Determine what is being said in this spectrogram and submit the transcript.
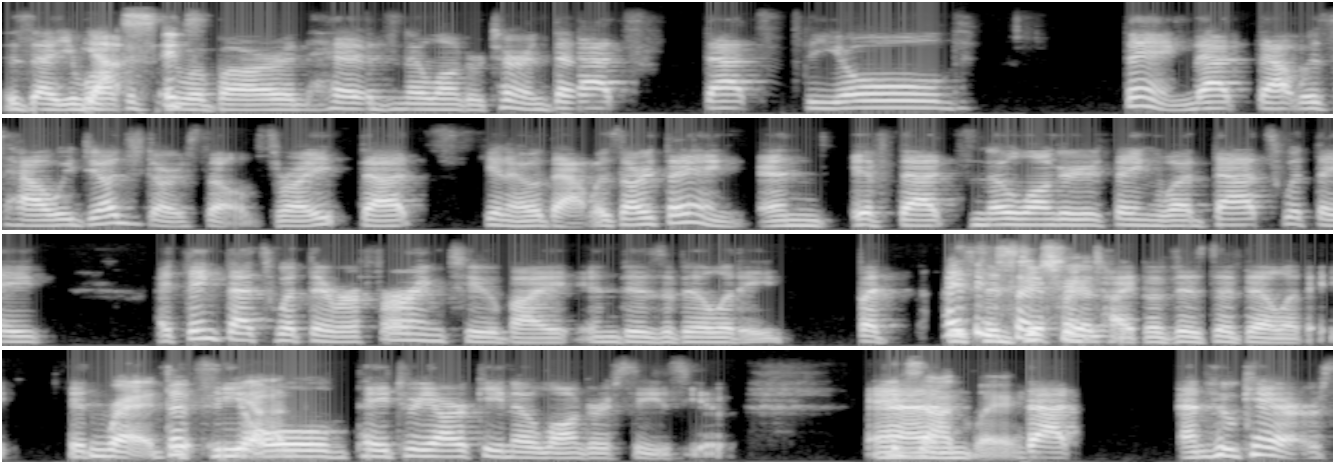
Is that you walk yes, into a bar and heads no longer turn? That's that's the old thing. That that was how we judged ourselves, right? That's you know that was our thing. And if that's no longer your thing what that's what they i think that's what they're referring to by invisibility but it's a different too. type of visibility. It, right it's the yeah. old patriarchy no longer sees you. And exactly. that and who cares?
